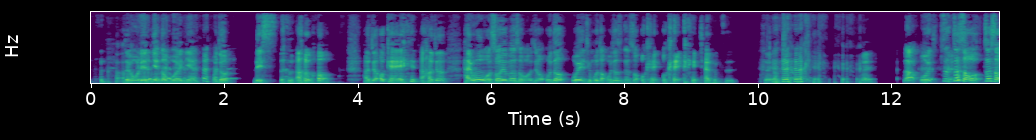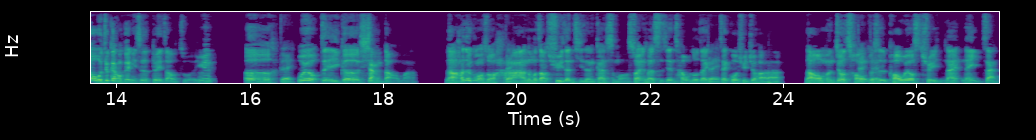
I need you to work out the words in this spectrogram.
对我连念都不会念，我就 this，然后他就 OK，然后就还问我说有没有什么，我就我都我也听不懂，我就只能说 OK OK 这样子。对，OK，对，然后 我这这时候这时候我就刚好跟你是对照组，因为呃，对我有这一个向导嘛，然后他就跟我说，啊，那么早去人挤人干什么？算一算时间差不多，再再过去就好了。然后我们就从就是 Powell Street 那那一站，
